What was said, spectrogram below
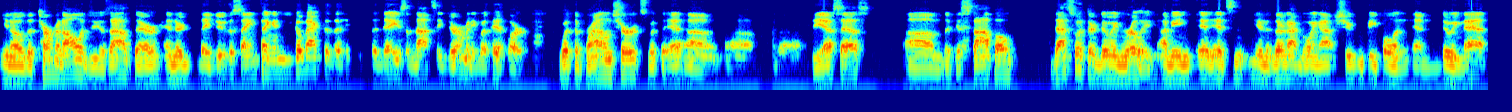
you know, the terminology is out there and they they do the same thing. And you go back to the, the days of Nazi Germany with Hitler, with the brown shirts, with the, uh, uh, the SS, um, the Gestapo. That's what they're doing, really. I mean, it, it's, you know, they're not going out shooting people and, and doing that.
